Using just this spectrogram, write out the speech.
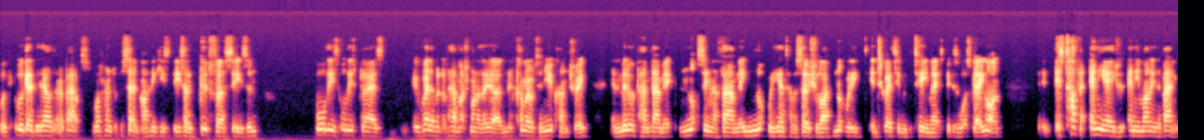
We're, we're going to be there thereabouts, 100%. I think he's he's had a good first season. All these all these players irrelevant of how much money they earn, they've come over to a new country in the middle of a pandemic, not seeing their family, not really going to have a social life, not really integrating with the teammates because of what's going on. It's tough at any age with any money in the bank.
